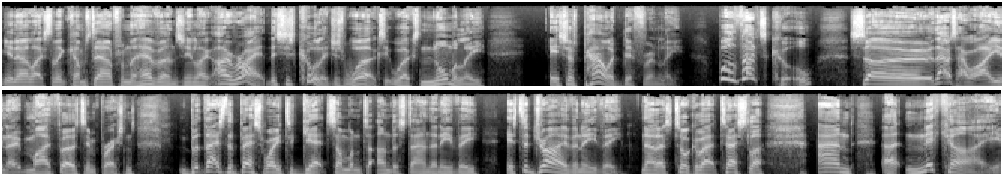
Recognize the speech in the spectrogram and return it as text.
you know, like something comes down from the heavens, and you're like, oh right, this is cool. It just works. It works normally. It's just powered differently well, that's cool. So that's how I, you know, my first impressions. But that's the best way to get someone to understand an EV is to drive an EV. Now let's talk about Tesla and uh, Nikkei,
